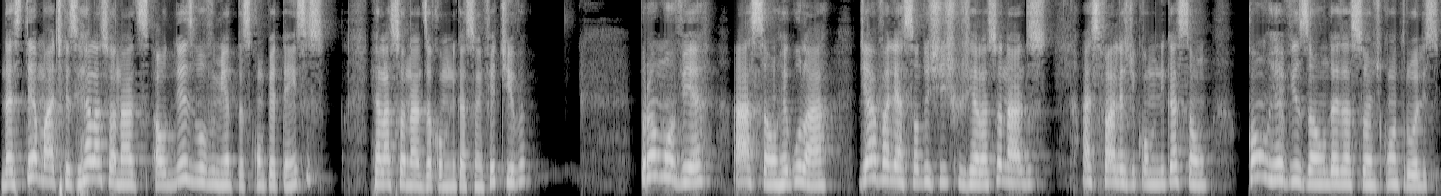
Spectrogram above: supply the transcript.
das temáticas relacionadas ao desenvolvimento das competências relacionadas à comunicação efetiva, promover a ação regular de avaliação dos riscos relacionados às falhas de comunicação, com revisão das ações de controles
